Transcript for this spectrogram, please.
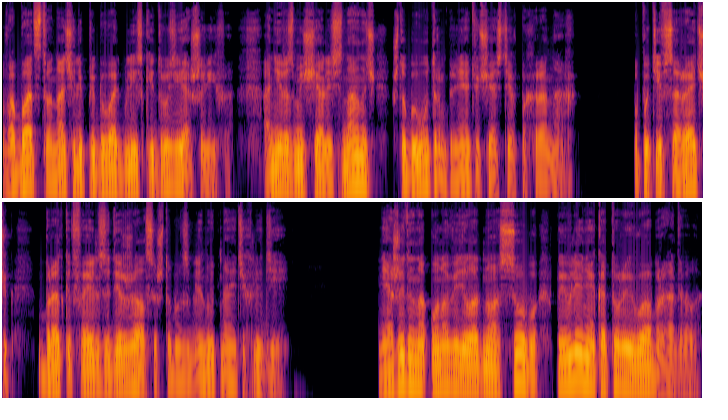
В аббатство начали прибывать близкие друзья шерифа. Они размещались на ночь, чтобы утром принять участие в похоронах. По пути в сарайчик брат Катфаэль задержался, чтобы взглянуть на этих людей. Неожиданно он увидел одну особу, появление которой его обрадовало.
